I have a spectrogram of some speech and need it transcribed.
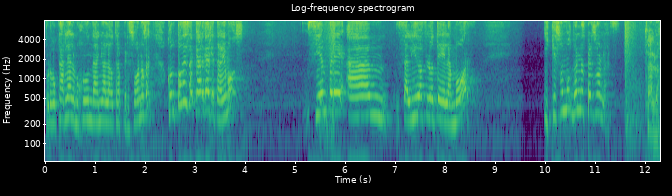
provocarle a lo mejor un daño a la otra persona. O sea, con toda esa carga que traemos, siempre ha salido a flote el amor y que somos buenas personas. Salud.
